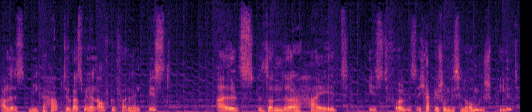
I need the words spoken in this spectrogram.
Alles wie gehabt. Was mir dann aufgefallen ist, als Besonderheit ist folgendes. Ich habe hier schon ein bisschen rumgespielt.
